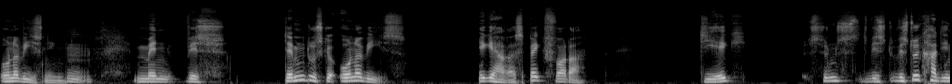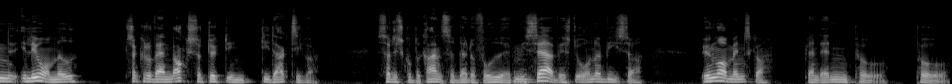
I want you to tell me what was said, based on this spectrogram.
undervisningen. Mm. Men hvis dem, du skal undervise, ikke har respekt for dig, de ikke synes, hvis, hvis du ikke har dine elever med, så kan du være nok så dygtig en didaktiker, så er det sgu begrænset, hvad du får ud af dem. Mm. Især hvis du underviser yngre mennesker, blandt andet på, på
